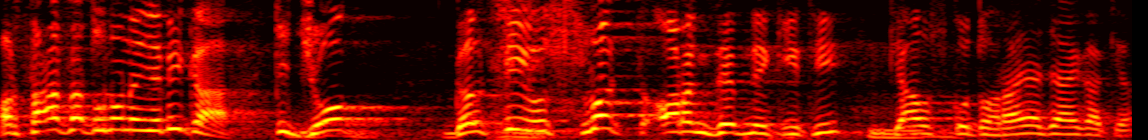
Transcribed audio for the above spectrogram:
और साथ साथ उन्होंने ये भी कहा कि जो गलती उस वक्त औरंगज़ेब ने की थी। क्या उसको दोहराया जाएगा क्या?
